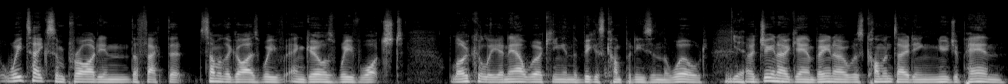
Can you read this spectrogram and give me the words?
We take some pride in the fact that some of the guys we've and girls we've watched locally are now working in the biggest companies in the world. Yeah. Uh, Gino Gambino was commentating New Japan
